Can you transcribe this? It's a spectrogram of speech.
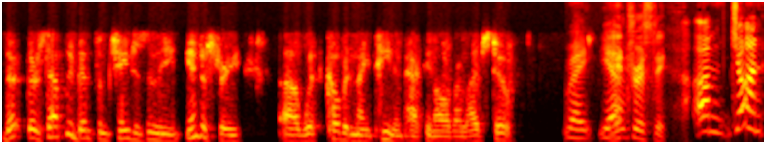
there, there's definitely been some changes in the industry uh, with COVID nineteen impacting all of our lives too. right. Yeah. Interesting. Um, John,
